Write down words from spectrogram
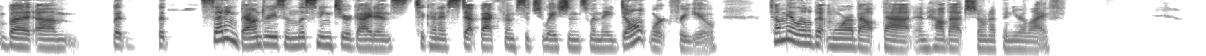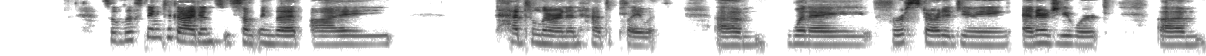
but um, but but setting boundaries and listening to your guidance to kind of step back from situations when they don't work for you. Tell me a little bit more about that and how that's shown up in your life. So listening to guidance is something that I had to learn and had to play with um, when I first started doing energy work, um,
